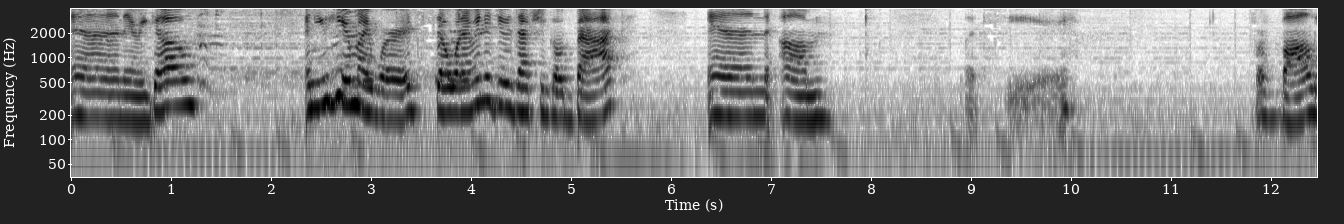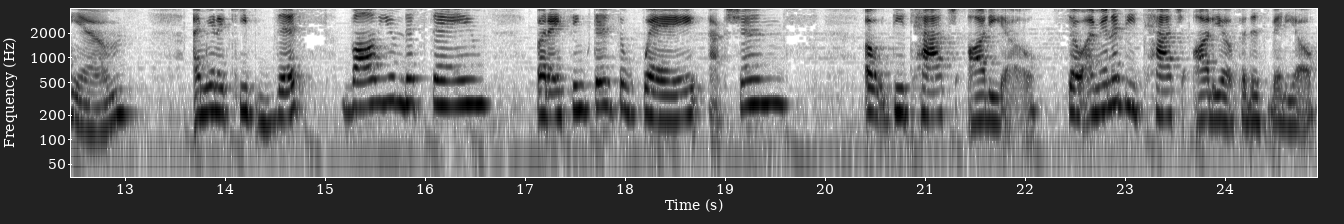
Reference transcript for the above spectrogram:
And there we go. And you hear my words. So what I'm gonna do is actually go back and um, let's see, for volume, I'm gonna keep this volume the same, but I think there's a way, actions, oh, detach audio. So I'm gonna detach audio for this video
